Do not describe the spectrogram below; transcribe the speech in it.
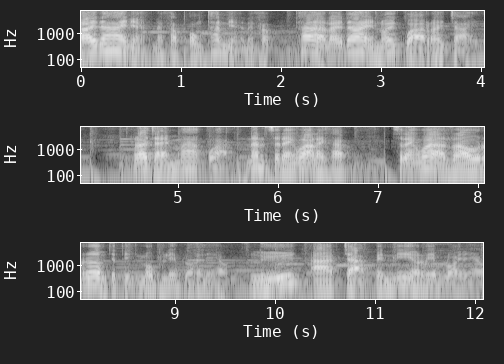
รายได้เนี่ยนะครับของท่านเนี่ยนะครับถ้ารายได้น้อยกว่ารายจ่าย รายจ่ายมากกว่า นั่นแสดงว่าอะไรครับ แสดงว่าเราเริ่มจะติดลบเรียบร้อยแล้ว หรืออาจจะเป็นหนี้เรียบร้อยแล้ว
